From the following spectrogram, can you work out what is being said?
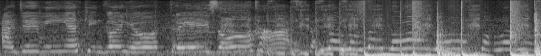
Adivinha quem ganhou três honras? Lá, lá, lá.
